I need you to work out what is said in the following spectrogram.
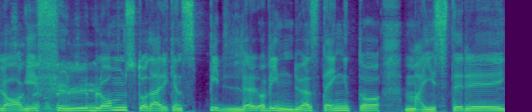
laget i full blomst, og det er ikke en spiller, og vinduet er stengt, og Meister eh,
